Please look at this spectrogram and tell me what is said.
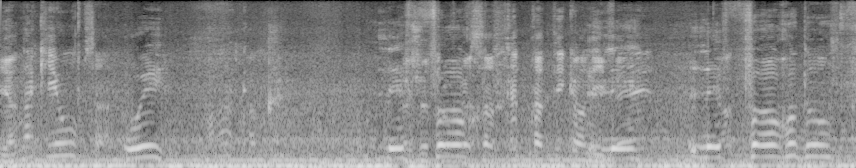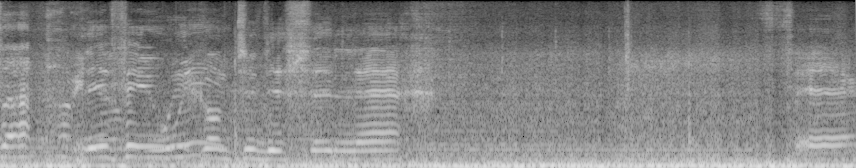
Il y en a qui ont ça. Oui, Ah, quand même. les Je trouve que ça très pratique en Les, hiver. Les Ford ont ça, les VW Oui. quand tu décélères. C'est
